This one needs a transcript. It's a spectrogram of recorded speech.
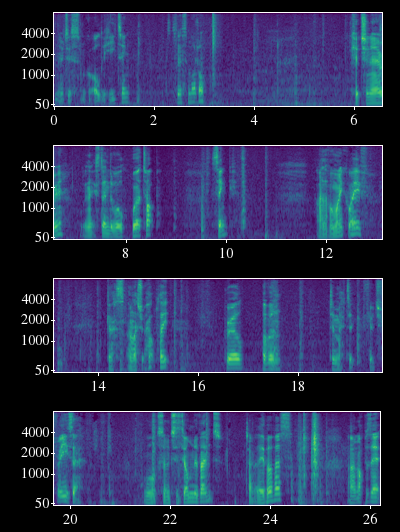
Notice we've got all the heating to this model. Kitchen area with an extendable worktop, sink, eye level microwave, gas and electric hot plate, grill, oven, Dometic fridge freezer. Also notice the Omnivent directly above us. And opposite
